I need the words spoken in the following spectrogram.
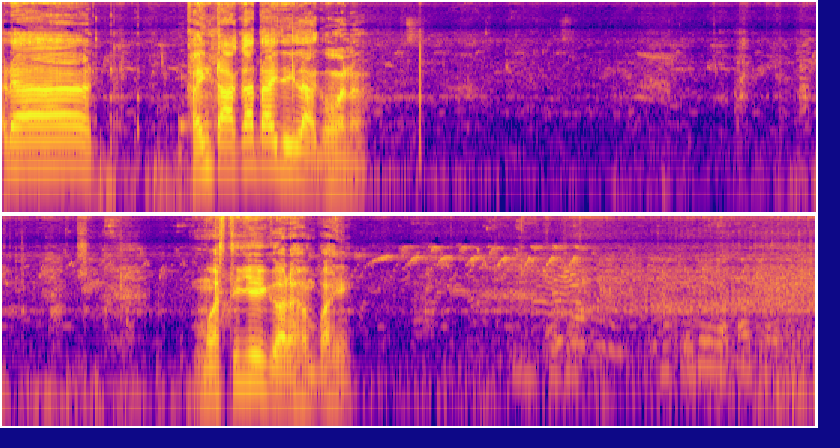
અરે! ખાઈને તાકાત આવી જઈ લાગવાના. મસ્તી જેવી કરે હમ પાછી સેલ્ફી પર આવવાનો એટલે જો આ એ તો આગળ બોલાય આ જો તો જાય એ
